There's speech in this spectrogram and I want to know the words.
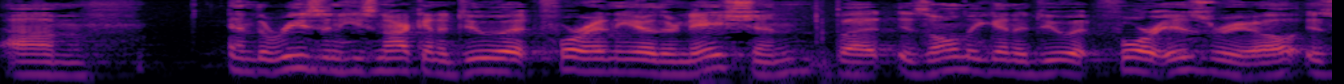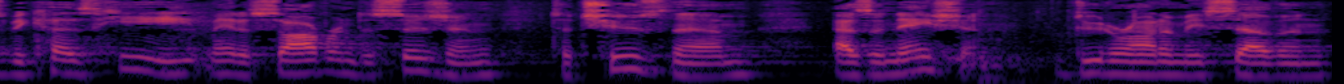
Um, and the reason he's not going to do it for any other nation, but is only going to do it for Israel is because he made a sovereign decision to choose them as a nation. Deuteronomy 7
